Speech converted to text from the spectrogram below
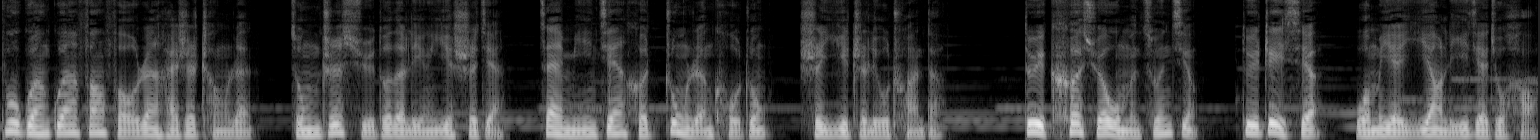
不管官方否认还是承认，总之，许多的灵异事件在民间和众人口中是一直流传的。对科学，我们尊敬；对这些。我们也一样理解就好，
